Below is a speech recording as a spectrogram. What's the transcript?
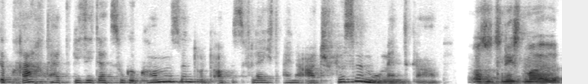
gebracht hat, wie Sie dazu gekommen sind und ob es vielleicht eine Art Schlüsselmoment gab. Also zunächst mal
